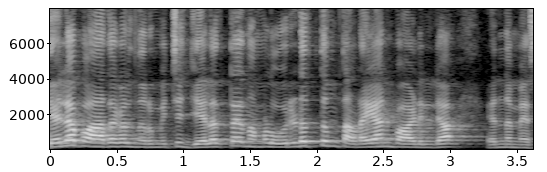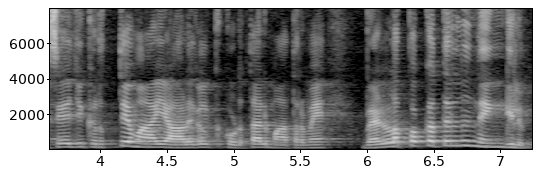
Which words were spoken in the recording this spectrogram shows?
ജലപാതകൾ നിർമ്മിച്ച് ജലത്തെ നമ്മൾ ഒരിടത്തും തടയാൻ പാടില്ല എന്ന മെസ്സേജ് കൃത്യമായി ആളുകൾക്ക് കൊടുത്താൽ മാത്രമേ വെള്ളപ്പൊക്കത്തിൽ നിന്നെങ്കിലും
